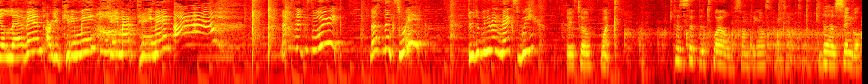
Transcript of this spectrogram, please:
11th? Are you kidding me? Same as Taemin? Ah! That's next week! That's next week! They're debuting next week! Three, two, one. Because it's at the 12, something else comes out too. The single,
